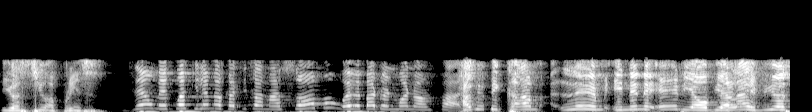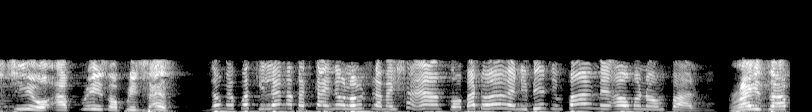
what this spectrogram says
You are still a prince je umekuwa kilema katika masomo wewe bado ni mwana wa mfalme. Have you become lame in any area of your life? You are still a prince or princess. Je umekuwa kilema katika eneo lolote la maisha yako bado wewe ni binti mfalme au mwana wa mfalme? Rise up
